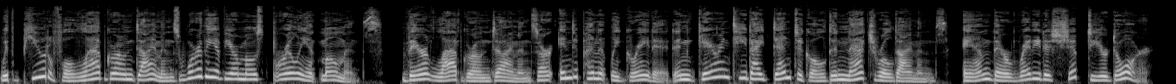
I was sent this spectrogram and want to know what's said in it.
with beautiful lab grown diamonds worthy of your most brilliant moments. Their lab grown diamonds are independently graded and guaranteed identical to natural diamonds, and they're ready to ship to your door.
